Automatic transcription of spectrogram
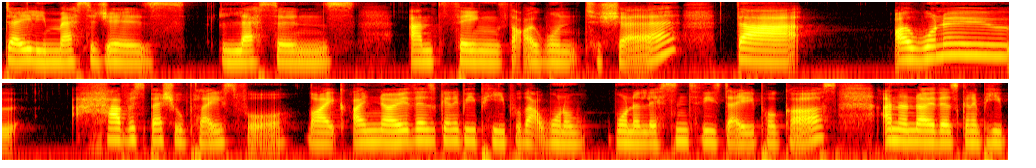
daily messages lessons and things that I want to share that I want to have a special place for. Like I know there's going to be people that want to want to listen to these daily podcasts and I know there's going to be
